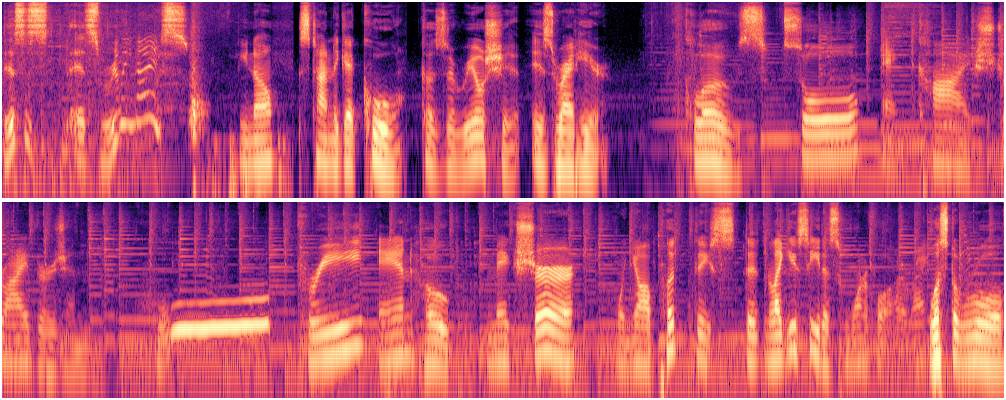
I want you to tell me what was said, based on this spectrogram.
this is it's really nice. You know, it's time to get cool because the real shit is right here. Clothes, Soul, and Kai Stride version. Free and hope. Make sure when y'all put these, th- like you see this wonderful art, right? What's the rule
